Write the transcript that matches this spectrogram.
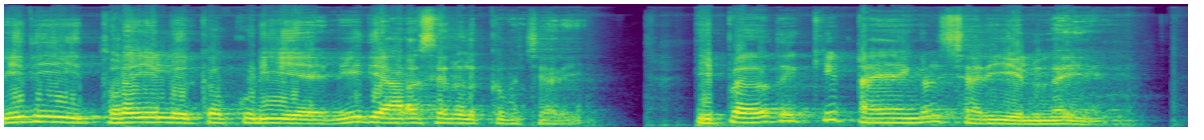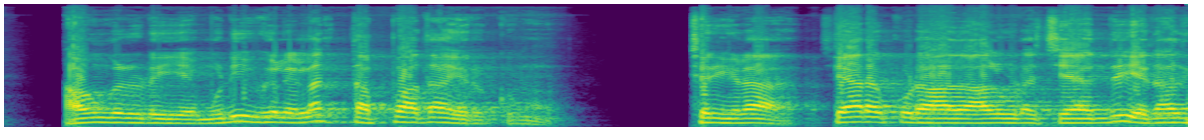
நீதித்துறையில் இருக்கக்கூடிய நீதி அரசர்களுக்கும் சரி இப்போ இதுக்கு டயங்கள் சரியில்லை. அவங்களுடைய முடிவுகள் எல்லாம் தப்பாக தான் இருக்கும். சரிங்களா? சேரக்கூடாத ஆள் கூட சேர்ந்து ஏதாவது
